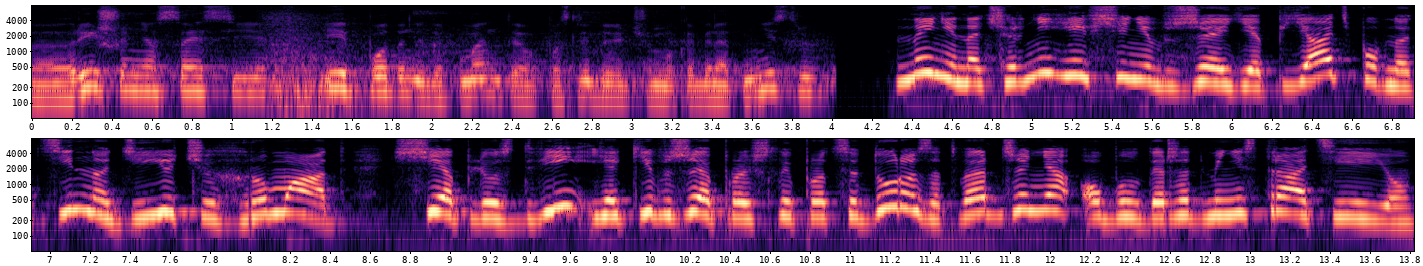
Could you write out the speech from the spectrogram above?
е, рішення сесії і подані документи в послідуючому кабінет міністрів. Нині на Чернігівщині вже є п'ять повноцінно діючих громад, ще плюс дві, які вже пройшли процедуру затвердження облдержадміністрацією,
